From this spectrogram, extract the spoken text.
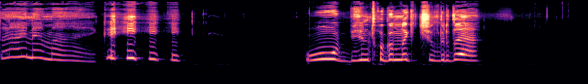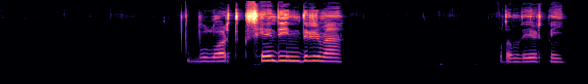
Dynamite. Oo bizim takımdaki çıldırdı ha. Bu artık seni de indiririm ha. Adamı delirtmeyin.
